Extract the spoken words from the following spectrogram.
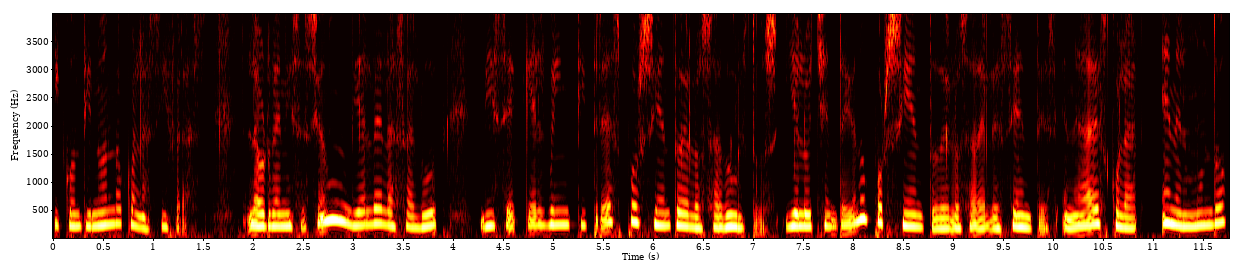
Y continuando con las cifras, la Organización Mundial de la Salud dice que el 23% de los adultos y el 81% de los adolescentes en edad escolar en el mundo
